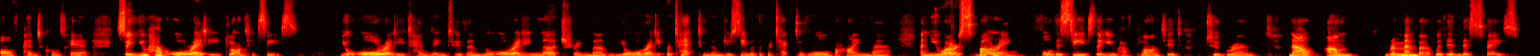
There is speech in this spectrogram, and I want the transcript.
of pentacles here. So you have already planted seeds. You're already tending to them. You're already nurturing them. You're already protecting them do you see with the protective wall behind there. And you are aspiring for the seeds that you have planted to grow. Now um, remember within this space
